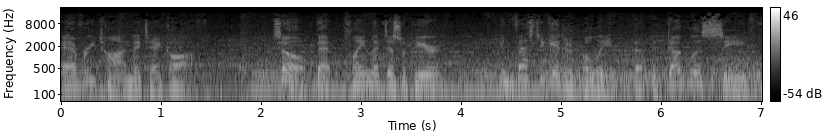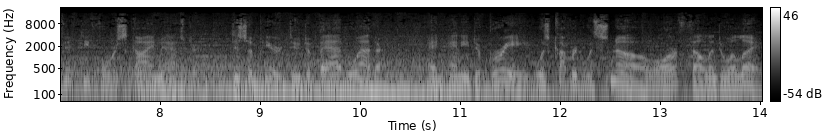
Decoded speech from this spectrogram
every time they take off. So, that plane that disappeared? Investigators believe that the Douglas C 54 Skymaster disappeared due to bad weather, and any debris was covered with snow or fell into a lake.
